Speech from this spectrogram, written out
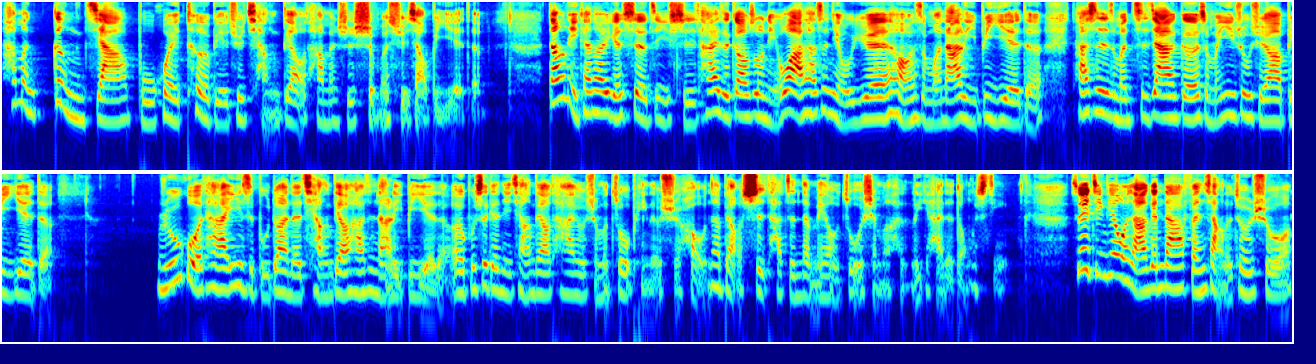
他们更加不会特别去强调他们是什么学校毕业的。当你看到一个设计师，他一直告诉你，哇，他是纽约好像什么哪里毕业的，他是什么芝加哥什么艺术学校毕业的。如果他一直不断的强调他是哪里毕业的，而不是跟你强调他有什么作品的时候，那表示他真的没有做什么很厉害的东西。所以今天我想要跟大家分享的就是说，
